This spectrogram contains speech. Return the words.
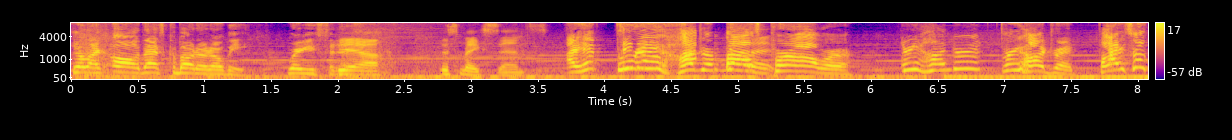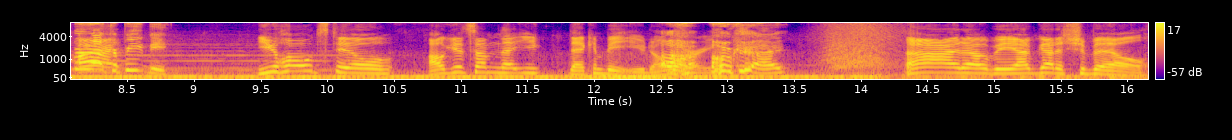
They're like, oh, that's Camodo and Obi. We're used to this. yeah, this makes sense. I hit 300 I miles it. per hour. 300? 300. Find something All that right. can beat me. You hold still. I'll get something that you that can beat you. Don't Uh, worry. okay. All right, Obi, I've got a Chevelle.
